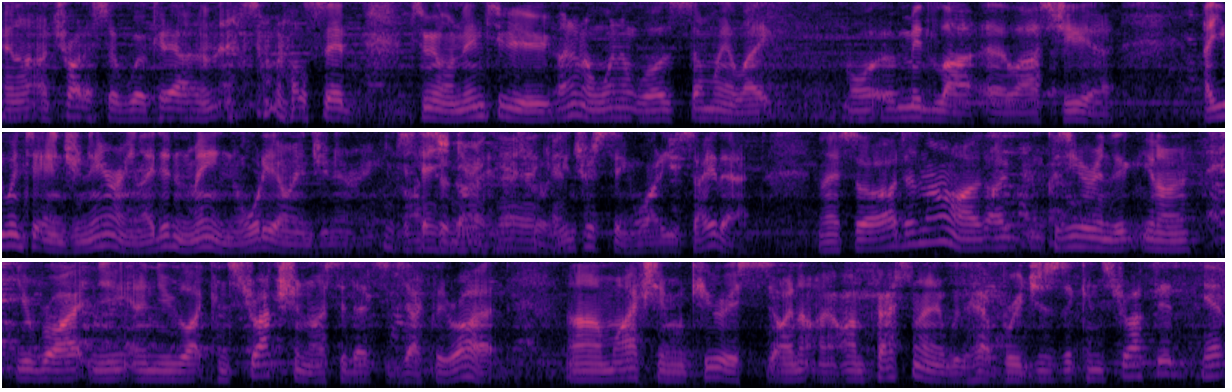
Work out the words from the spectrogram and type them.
And I, I try to sort of work it out. And, and someone else said to me on an interview, I don't know when it was, somewhere late or mid la- uh, last year. Are you into engineering? They didn't mean audio engineering. Just I said, engineering, "Oh, that's yeah, really okay. interesting. Why do you say that? And they said, oh, I don't know, because you're into, you know, you're right, and you and you like construction. I said that's exactly right. Um, I actually am curious. I I'm fascinated with how bridges are constructed Yep.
